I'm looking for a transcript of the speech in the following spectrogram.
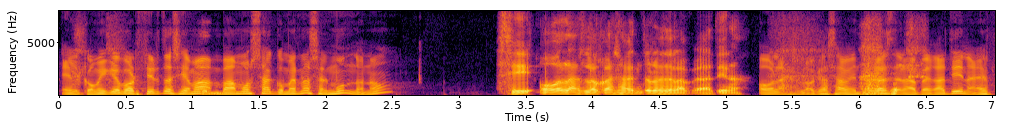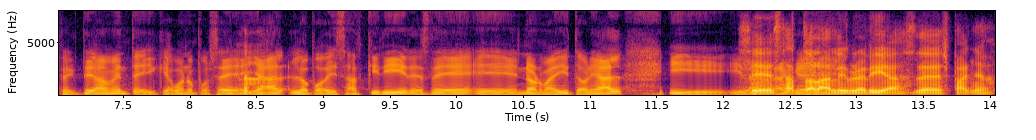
el cómic que por cierto se llama Vamos a comernos el mundo, ¿no? Sí, o las locas aventuras de la pegatina. O las locas aventuras de la pegatina, efectivamente. Y que bueno, pues eh, ya lo podéis adquirir, es de eh, norma editorial. Y, sí, están todas las librerías de España.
